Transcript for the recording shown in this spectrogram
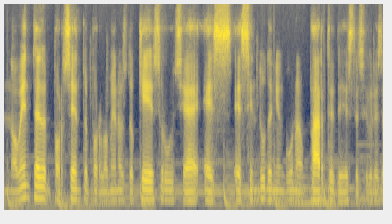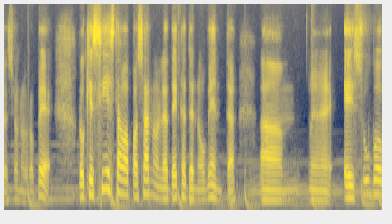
90% por lo menos de lo que es Rusia es, es, sin duda ninguna parte de esta civilización europea. Lo que sí estaba pasando en la década de 90 eh, es hubo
